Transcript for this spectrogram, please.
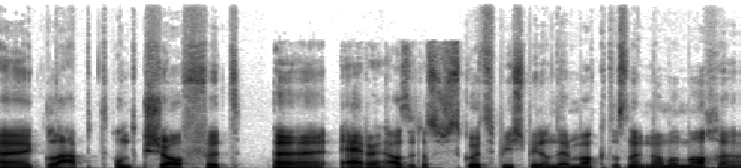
gelebt und geschafft äh, er, also das ist ein gutes Beispiel und er mag das nicht nochmal machen.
